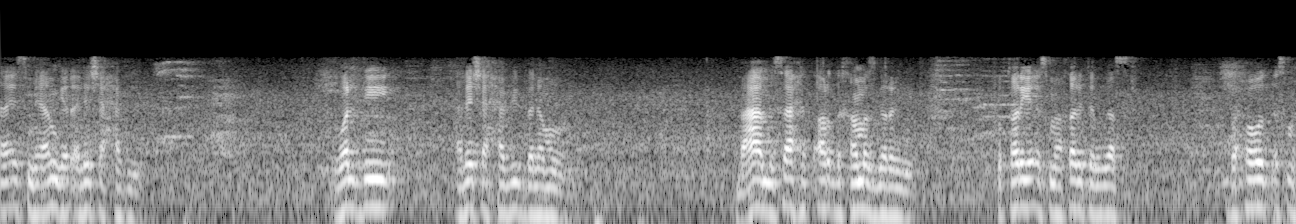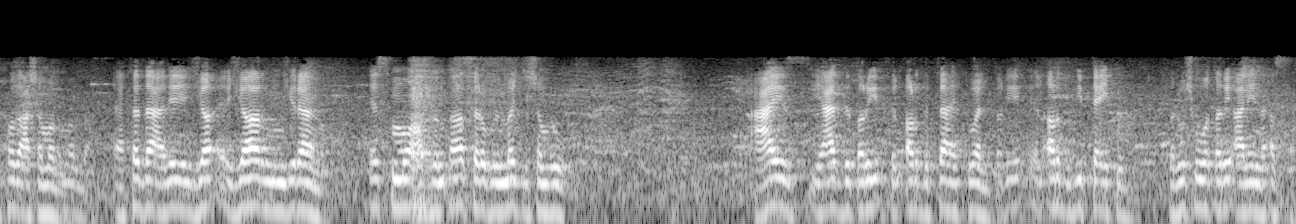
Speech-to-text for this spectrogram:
اسمي أمجد أليشا حبيب. والدي أليشا حبيب بنمون. معاه مساحة أرض خمس جرانيت في قرية اسمها قرية القصر بحوض اسمه حوض عشمر الله اعتدى عليه جا- جار من جيرانه. اسمه عبد الناصر أبو المجد شمروك عايز يعدي طريق في الأرض بتاعت والد طريق الأرض دي بتاعتنا. ملوش هو طريق علينا أصلا.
